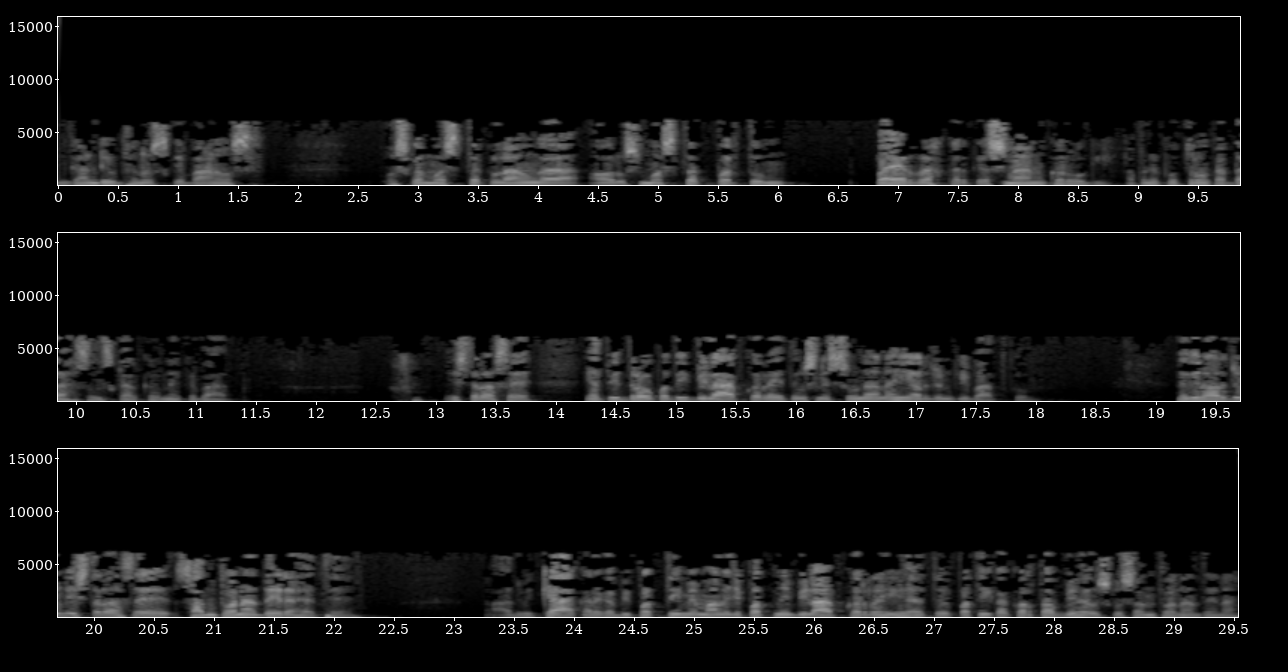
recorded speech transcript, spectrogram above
गांडीव धनुष के बाणों से। उसका मस्तक लाऊँगा और उस मस्तक पर तुम पैर रख करके स्नान करोगी, अपने पुत्रों का दाह संस्कार करने के बाद। इस तरह से यद्यपि द्रौपदी विलाप कर रहे थे, उसने सुना नहीं अर्जुन की बात को। लेकिन अर्जुन इस तरह से सांत्वना दे रहे थे। आदमी क्या करेगा? विपत्ति में मान लीजिए पत्नी विलाप कर रही है तो पति का कर्तव्य है उसको सांत्वना देना।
